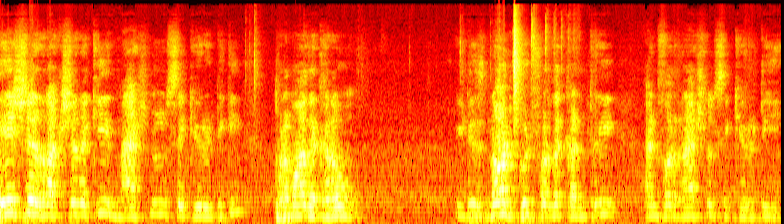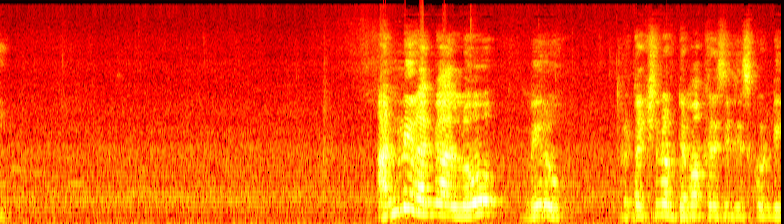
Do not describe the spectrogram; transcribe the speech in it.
దేశ రక్షణకి నేషనల్ సెక్యూరిటీకి ప్రమాదకరం. It is not good for the country and for national security అన్ని రంగాల్లో మీరు ప్రొటెక్షన్ ఆఫ్ డెమోక్రసీ తీసుకోండి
